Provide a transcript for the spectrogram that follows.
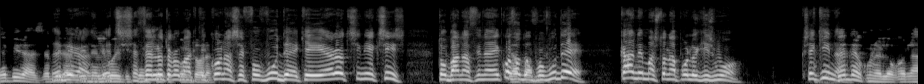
Δεν πειράζει, δεν, δεν πειράζει. πειράζει. Είναι λίγο Έτσι, σε ειδικό θέλω σχετικό τρομακτικό τώρα. να σε φοβούνται και η ερώτηση είναι η εξής. Τον Παναθηναϊκό Για θα τον πάμε. φοβούνται; Κάνε μας τον απολογισμό. Ξεκίνα. Δεν έχουν λόγο να.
